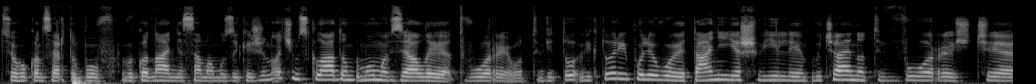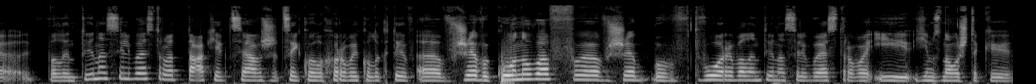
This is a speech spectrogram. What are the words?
цього концерту був виконання саме музики жіночим складом. Тому ми взяли твори от Вікторії Польової, Тані Яшвілі, звичайно, твори ще Валентина Сильвестрова, так як ця вже цей хоровий колектив е, вже виконував е, вже твори Валентина Сильвестрова, і їм знову ж таки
